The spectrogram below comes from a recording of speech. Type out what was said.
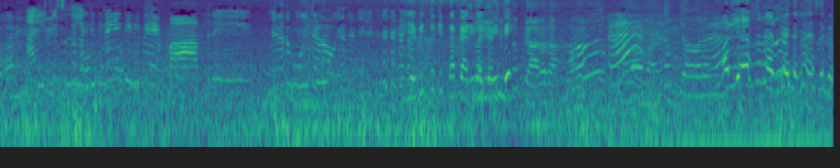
पता नहीं। आई इतनी सुंदर लग रही थी ना ये टीवी पे। बाप रे। मेरा तो मुँह ही टेढ़ा हो गया था ये भी तो कितना प्यारी लग रही थी। प्यारा था। और ये ऐसे बैठ गए थे ना ऐसे कर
